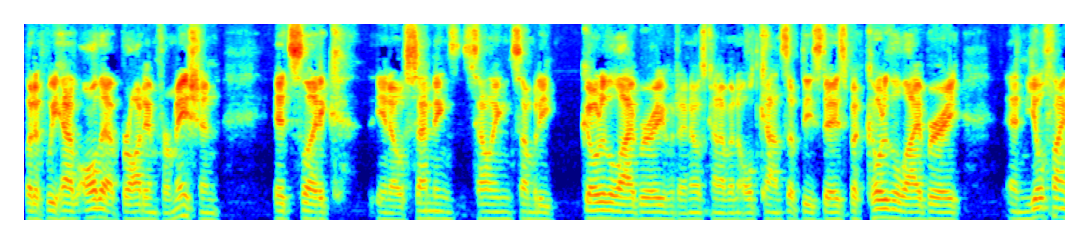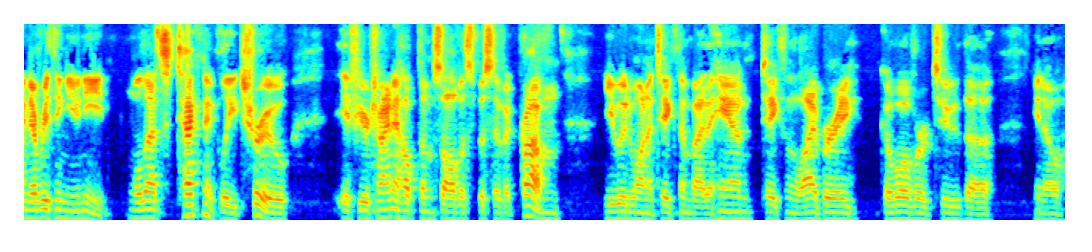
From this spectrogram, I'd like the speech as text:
But if we have all that broad information, it's like, you know, sending, telling somebody, go to the library, which I know is kind of an old concept these days, but go to the library and you'll find everything you need. Well, that's technically true. If you're trying to help them solve a specific problem, you would want to take them by the hand, take them to the library, go over to the, you know,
